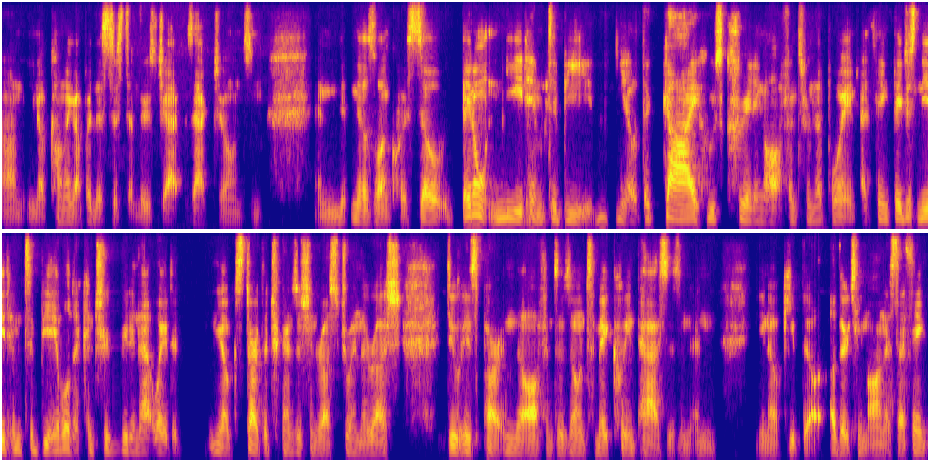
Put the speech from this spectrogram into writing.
Um, you know coming up in the system, there's Jack Zac Jones and and Nils Long so they don't need him to be, you know, the guy who's creating offense from that point. I think they just need him to be able to contribute in that way to, you know, start the transition rush, join the rush, do his part in the offensive zone to make clean passes and, and you know, keep the other team honest. I think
